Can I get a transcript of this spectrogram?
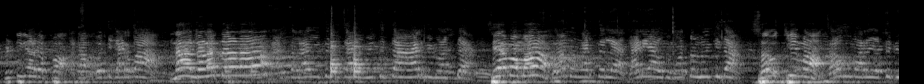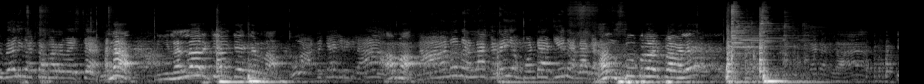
நான் பிட்டிக்காரப்பா. அதான் பொட்டி கருப்பா நான் நடந்தானா? நடத்தலாம் வித்துக்கிட்டா வித்துட்டா ஆரம்பிக்கு வந்துட்டேன் சேமமா? கோமம் கடத்தல கரியாவுக்கு மொத்தம் நூக்கிதான் சௌக்கியமா? சவுக்கு மரம் எடுத்துட்டு வேலி கட்ட மரம் வச்சிட்டேன். அண்ணா நீங்க நல்லா இருக்கியா கேக்குறேனா ஓ அதை கேக்குறீங்களா? ஆமா. நானும் நல்லா இருக்கிறேன் என் பொண்டாட்டியும் நல்லா இருக்கிறேன் அவங்க சூப்பரா இருப்பாங்களே?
